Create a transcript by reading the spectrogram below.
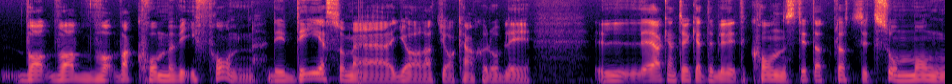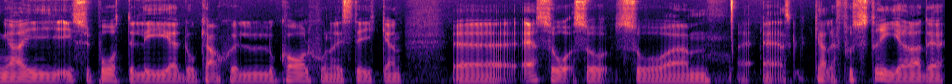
Vad, vad, vad, vad kommer vi ifrån? Det är det som är, gör att jag kanske då blir jag kan tycka att det blir lite konstigt att plötsligt så många i, i supporterled och kanske lokaljournalistiken eh, är så, så, så um, eh, jag ska kalla det frustrerade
